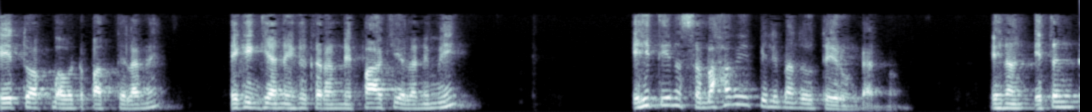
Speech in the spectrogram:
හේතුවක් බවට පත් වෙලා නැහැ. ඒකෙන් කියන්නේ ඒක කරන්න එපා කියලා නෙමෙයි. එහි තියෙන ස්වභාවය පිළිබඳව තේරුම් ගන්න ඕනේ. එහෙනම් එතනට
